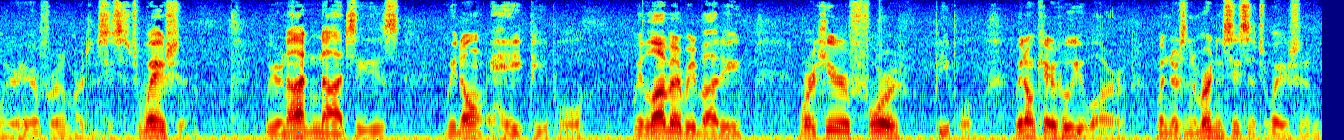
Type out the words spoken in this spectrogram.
We're here for an emergency situation. We are not Nazis. We don't hate people. We love everybody. We're here for people. We don't care who you are. When there's an emergency situation,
